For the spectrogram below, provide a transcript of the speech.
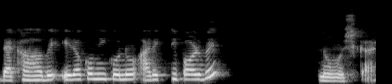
দেখা হবে এরকমই কোনো আরেকটি পর্বে। নমস্কার।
